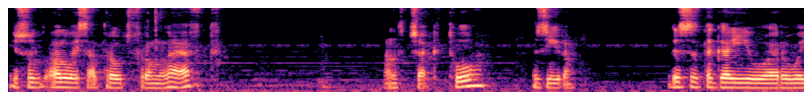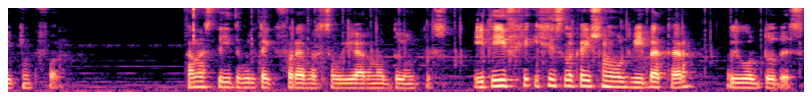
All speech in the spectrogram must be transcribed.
You should always approach from left and check 2, 0. This is the guy you are waiting for. Honestly, it will take forever, so we are not doing this. It, if his location would be better, we will do this.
